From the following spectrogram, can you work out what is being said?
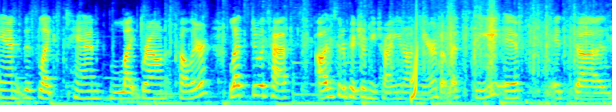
and this like tan light brown color. Let's do a test. I'll insert a picture of me trying it on here, but let's see if it does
